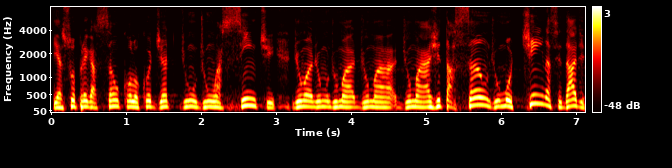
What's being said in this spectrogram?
e a sua pregação colocou diante de um, de um assinte, de uma, de, uma, de, uma, de, uma, de uma agitação, de um motim na cidade,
